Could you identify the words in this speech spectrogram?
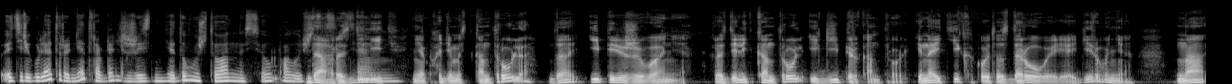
эти регуляторы не отравляли жизнь. Я думаю, что Анна все получится. Да, разделить необходимость контроля да, и переживания. Разделить контроль и гиперконтроль. И найти какое-то здоровое реагирование на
